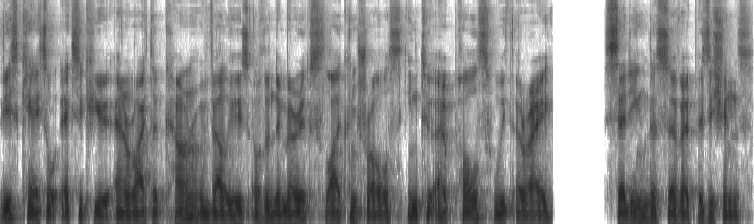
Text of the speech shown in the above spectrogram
this case will execute and write the current values of the numeric slide controls into a pulse width array, setting the servo positions.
